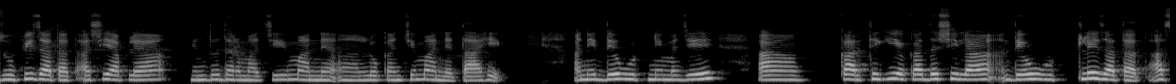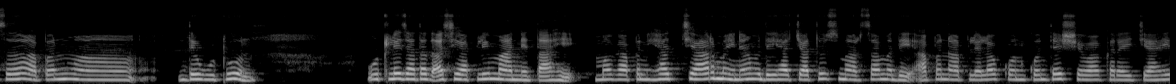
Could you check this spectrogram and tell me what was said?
झोपी जातात अशी आपल्या हिंदू धर्माची मान्य लोकांची मान्यता आहे. आणि देव उठणे म्हणजे कार्तिकी एकादशीला देव उठले जातात असं आपण देव उठून उठले जातात अशी आपली मान्यता आहे. मग आपण ह्या चार महिन्यामध्ये ह्या चातुर्मासामध्ये आपण आपल्याला कोणकोणत्या सेवा करायची आहे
